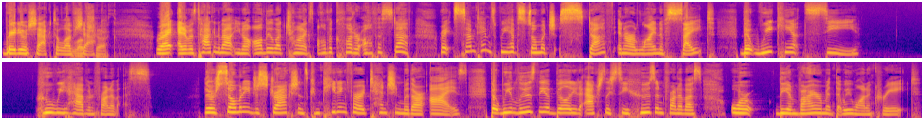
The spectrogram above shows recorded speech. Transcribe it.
Radio Shack to Love, Love Shack. Shack right? And it was talking about, you know, all the electronics, all the clutter, all the stuff, right? Sometimes we have so much stuff in our line of sight that we can't see who we have in front of us. There are so many distractions competing for attention with our eyes that we lose the ability to actually see who's in front of us or the environment that we want to create.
